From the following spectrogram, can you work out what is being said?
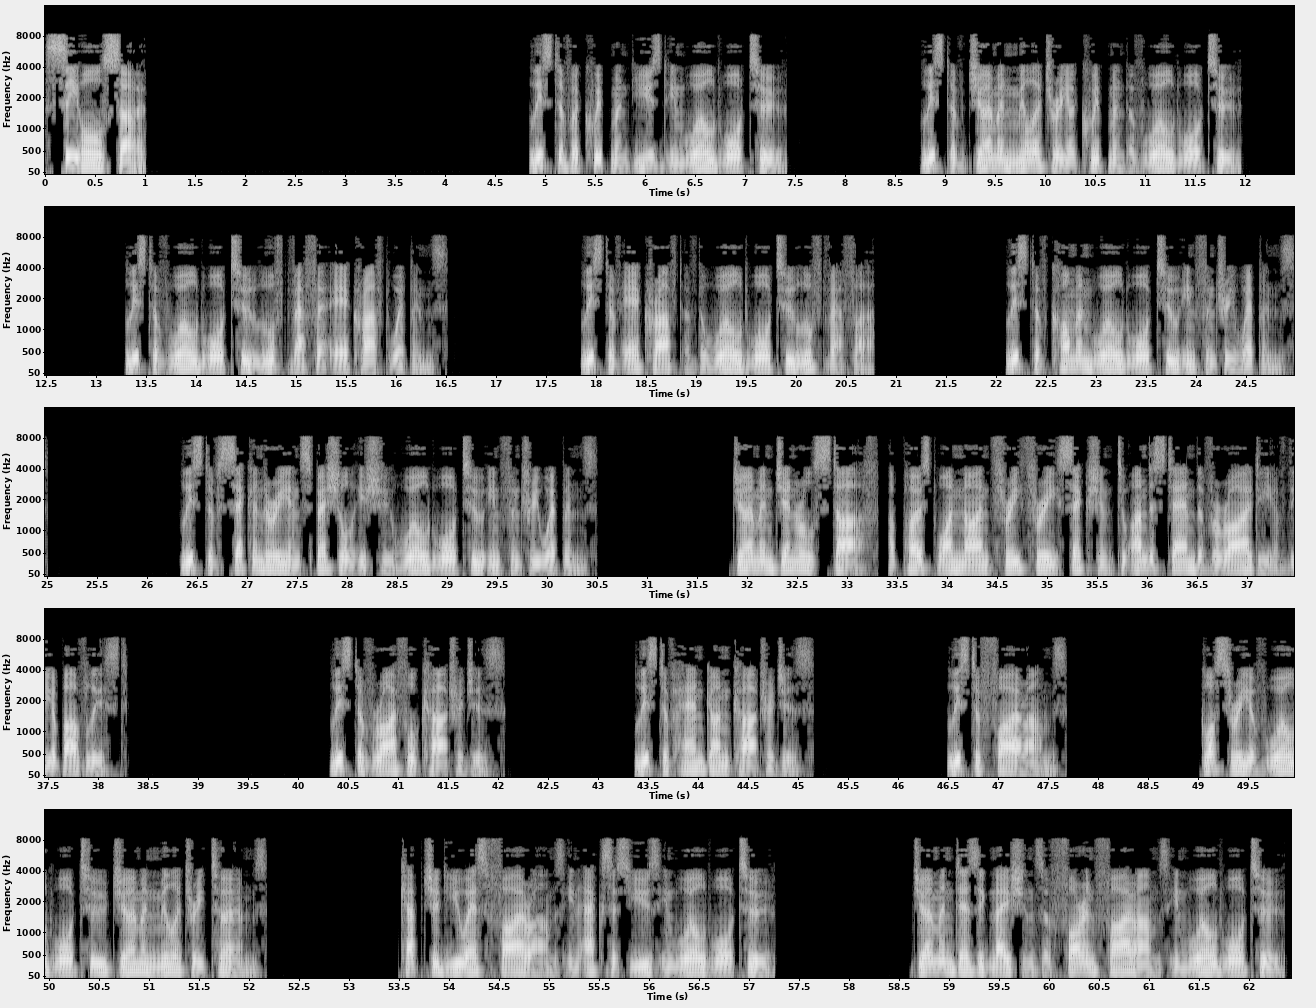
See also. List of equipment used in World War II List of German military equipment of World War II List of World War II Luftwaffe aircraft weapons List of aircraft of the World War II Luftwaffe. List of common World War II infantry weapons. List of secondary and special issue World War II infantry weapons. German General Staff, a post-1933 section to understand the variety of the above list. List of rifle cartridges. List of handgun cartridges. List of firearms Glossary of World War II German military terms Captured U.S. firearms in Axis use in World War II German designations of foreign firearms in World War II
